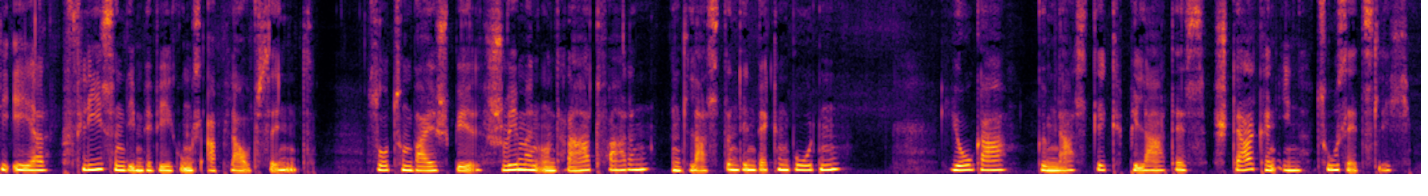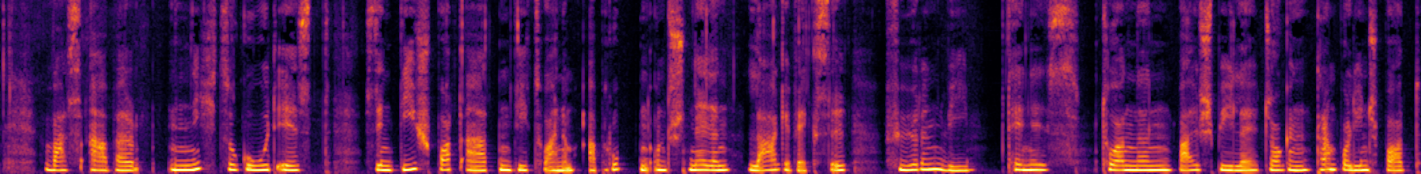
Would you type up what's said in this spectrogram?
die eher fließend im Bewegungsablauf sind. So zum Beispiel Schwimmen und Radfahren entlasten den Beckenboden. Yoga, Gymnastik, Pilates stärken ihn zusätzlich. Was aber nicht so gut ist, sind die Sportarten, die zu einem abrupten und schnellen Lagewechsel führen, wie Tennis, Turnen, Ballspiele, Joggen, Trampolinsport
